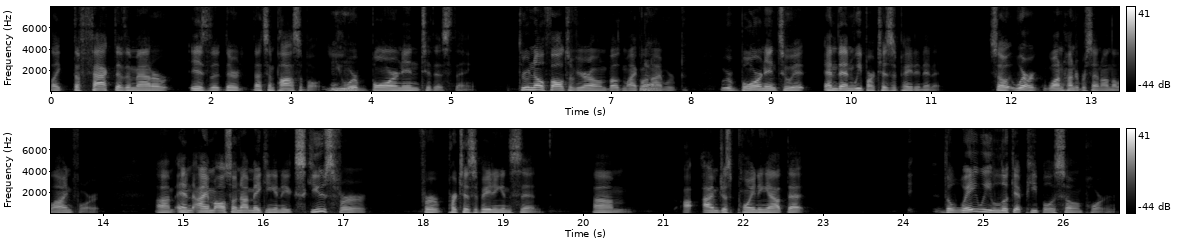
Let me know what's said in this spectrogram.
like the fact of the matter is that there that's impossible. You Mhm. were born into this thing through no fault of your own. Both Michael and I were we were born into it and then we participated in it. So we're 100% on the line for it. Um, and I'm also not making any excuse for for participating in sin. Um, I'm just pointing out that the way we look at people is so important.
